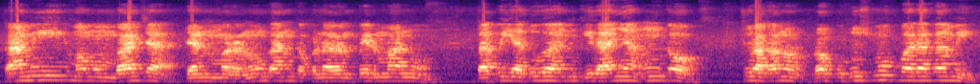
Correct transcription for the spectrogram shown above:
kami mau membaca dan merenungkan kebenaran firman-Mu. Tapi ya Tuhan, kiranya Engkau curahkan roh kudus-Mu kepada kami,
